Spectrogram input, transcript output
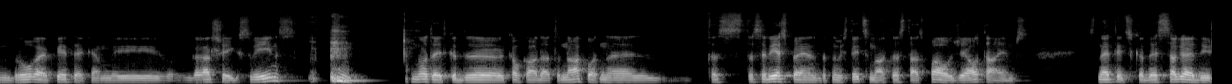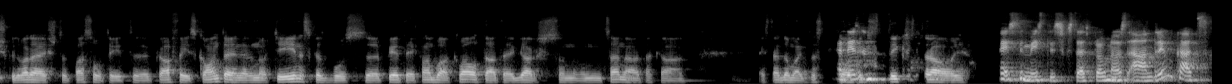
un brūvē pietiekami garšīgas vīnas. Noteikti, ka eh, kaut kādā nākotnē tas, tas ir iespējams, bet nu, visticamāk tas tās paudžu jautājums. Es neticu, ka es sagaidīšu, kad varēšu pasūtīt eh, kafijas konteineru no Ķīnas, kas būs eh, pietiekami labā kvalitātē, garšas un, un cenā. Es nedomāju, ka tas notiks tik strauji pesimistisks tās prognozes. Andrim, kāds?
